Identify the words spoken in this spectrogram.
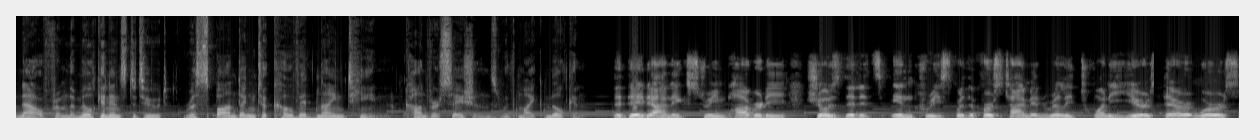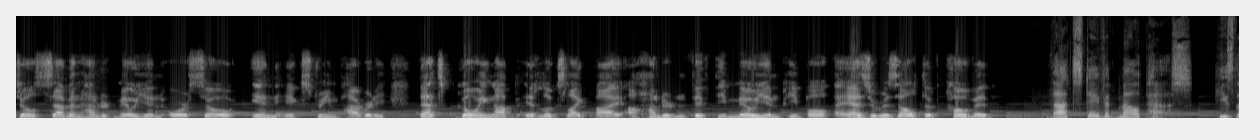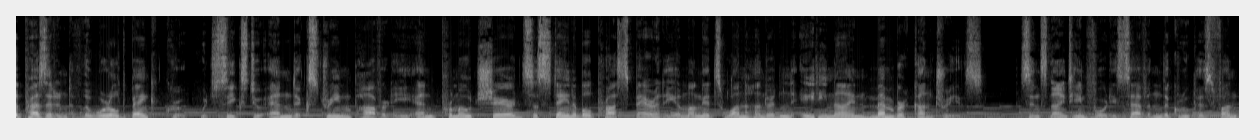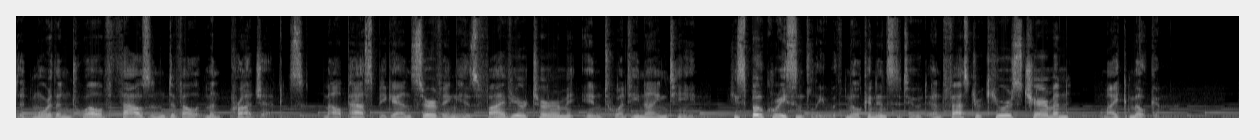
Now, from the Milken Institute, responding to COVID 19 Conversations with Mike Milken. The data on extreme poverty shows that it's increased for the first time in really 20 years. There were still 700 million or so in extreme poverty. That's going up, it looks like, by 150 million people as a result of COVID. That's David Malpass. He's the president of the World Bank Group, which seeks to end extreme poverty and promote shared sustainable prosperity among its 189 member countries. Since 1947, the group has funded more than 12,000 development projects. Malpass began serving his five year term in 2019. He spoke recently with Milken Institute and FasterCures chairman, Mike Milken.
